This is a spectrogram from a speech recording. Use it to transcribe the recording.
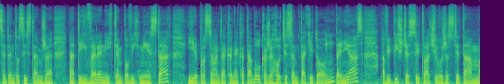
presne tento systém, že na tých verejných kempových miestach je proste len taká nejaká tabulka, že hoďte sem takýto mm-hmm. peniaz a vypíšte si tlačivo, že ste tam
